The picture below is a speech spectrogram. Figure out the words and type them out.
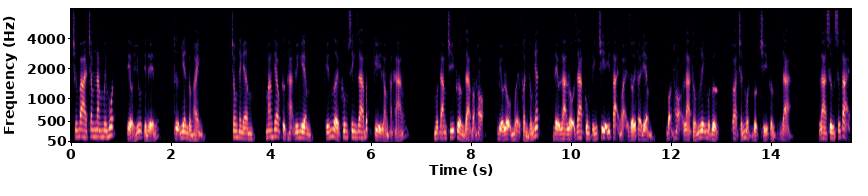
Chương ba trăm năm mươi mốt, tiểu hữu tiến đến, tự nhiên đồng hành. Trong thanh âm, mang theo cực hạn uy nghiêm, khiến người không sinh ra bất kỳ lòng phản kháng một đám trí cường giả bọn họ, biểu lộ mười phần thống nhất, đều là lộ ra cung tính chi ý tại ngoại giới thời điểm, bọn họ là thống lĩnh một vực, tọa chấn một vực trí cường giả. Là xương sững tại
